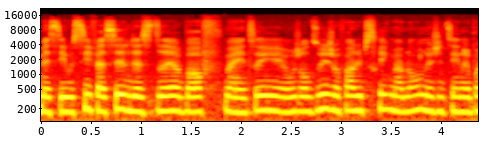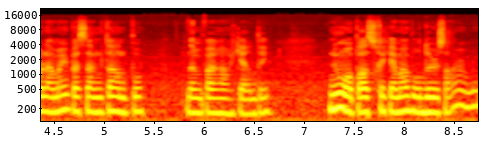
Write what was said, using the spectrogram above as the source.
Mais c'est aussi facile de se dire, bof, ben, tu sais, aujourd'hui, je vais faire l'épicerie avec ma blonde, mais j'y tiendrai pas la main parce que ça me tente pas de me faire en regarder. Nous, on passe fréquemment pour deux sœurs, là.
